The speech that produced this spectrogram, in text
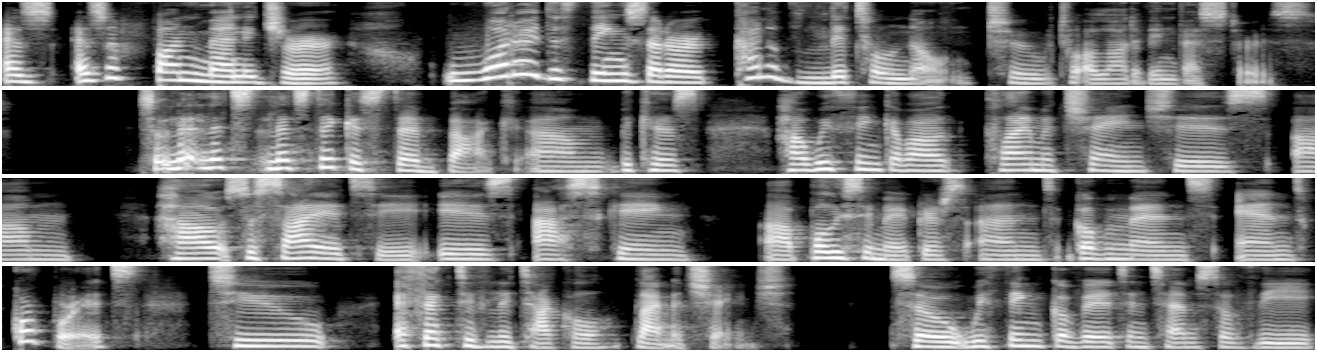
as, as a fund manager, what are the things that are kind of little known to, to a lot of investors? So let, us let's, let's take a step back um, because how we think about climate change is um, how society is asking uh, policymakers and governments and corporates to effectively tackle climate change. So we think of it in terms of the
